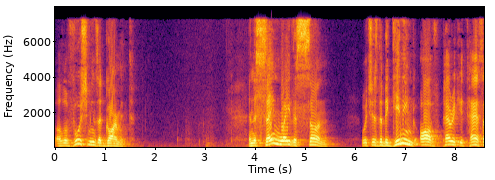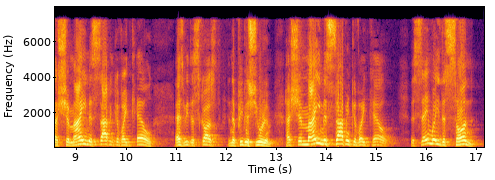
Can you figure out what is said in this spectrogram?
A levush means a garment. In the same way, the sun, which is the beginning of Perik Yites, Hashemayim Esapin Kavod Kel, as we discussed in the previous Shurim. Hashemayim Esapin Kavod Kel. The same way the sun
